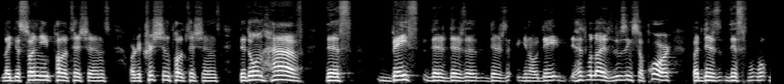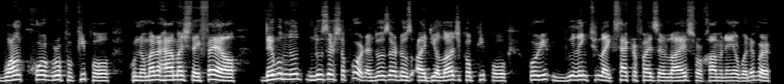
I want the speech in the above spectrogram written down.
like the sunni politicians or the christian politicians they don't have this base there, there's a there's you know they hezbollah is losing support but there's this w- one core group of people who no matter how much they fail they will no- lose their support. And those are those ideological people who are willing to like sacrifice their lives for Khamenei or whatever,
